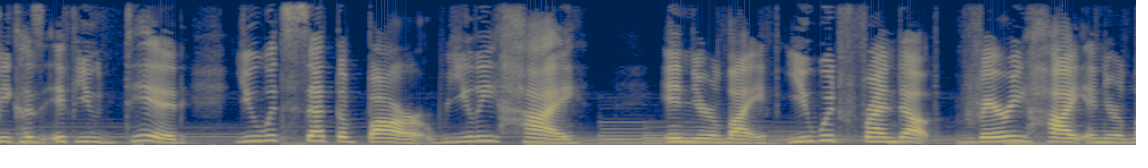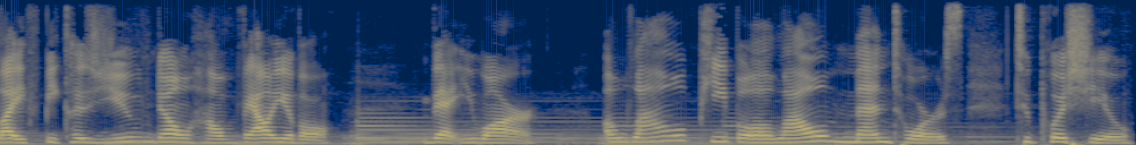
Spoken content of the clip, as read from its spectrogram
Because if you did, you would set the bar really high in your life. You would friend up very high in your life because you know how valuable that you are. Allow people, allow mentors to push you.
